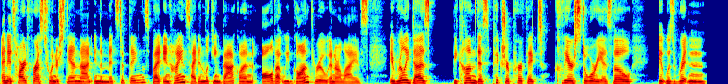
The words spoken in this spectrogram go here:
And it's hard for us to understand that in the midst of things, but in hindsight and looking back on all that we've gone through in our lives, it really does become this picture perfect, clear story as though it was written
